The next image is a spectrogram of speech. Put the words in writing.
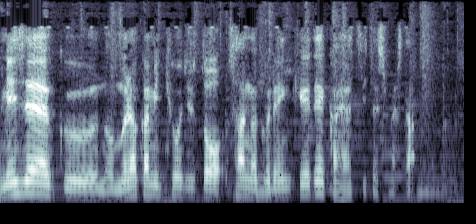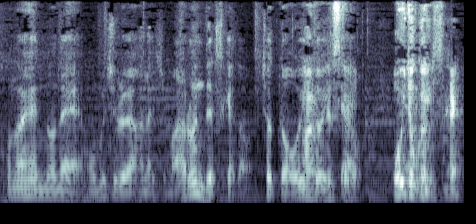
明治大学の村上教授と産学連携で開発いたしました。うんこの辺のね、面白い話もあるんですけど、ちょっと置いといて。あるんですけど、置いとくんですね。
